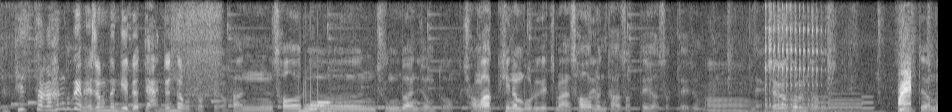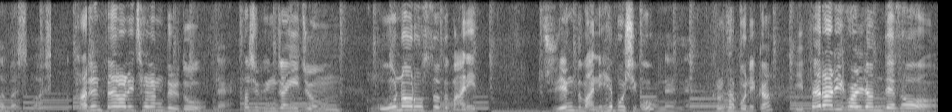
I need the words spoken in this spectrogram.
지금 피스타가 한국에 배정된 게 몇 대 안 된다고 들었어요. 한 서른 중반 정도. 정확히는 모르겠지만 서른 다섯 대 여섯 대 정도. 어, 네. 제가 35인데 쓸데없는 말씀하시고. 다른 페라리 차량들도 네, 사실 굉장히 좀 오너로서도 많이 주행도 많이 해보시고 네, 네. 그렇다 보니까 이 페라리 관련돼서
